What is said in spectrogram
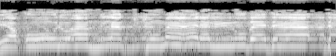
يَقُولُ أَهْلَكْتُ مَالًا لُّبَدًا.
